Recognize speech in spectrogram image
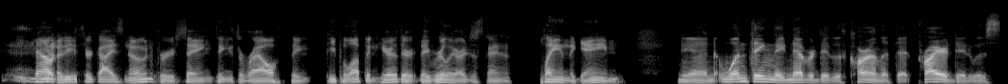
You Now- know these are guys known for saying things to rile thing, people up, and here they are they really are just kind of playing the game. Yeah, and one thing they never did with Carlin that, that Pryor did was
